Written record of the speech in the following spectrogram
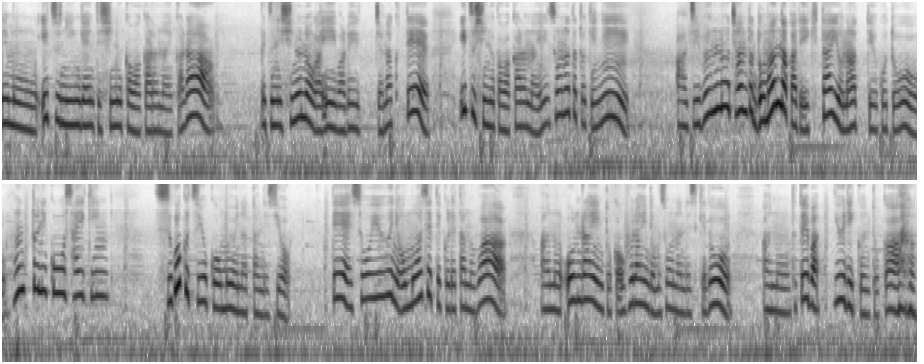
でもいつ人間って死ぬかわからないから別に死ぬのがいい悪いじゃなくていつ死ぬかわからない？そうなった時にあ自分のちゃんとど真ん中で生きたいよなっていうことを本当にこう最近すごく強く思うようになったんですよ。でそういうふうに思わせてくれたのはあのオンラインとかオフラインでもそうなんですけどあの例えばゆうりくんとか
